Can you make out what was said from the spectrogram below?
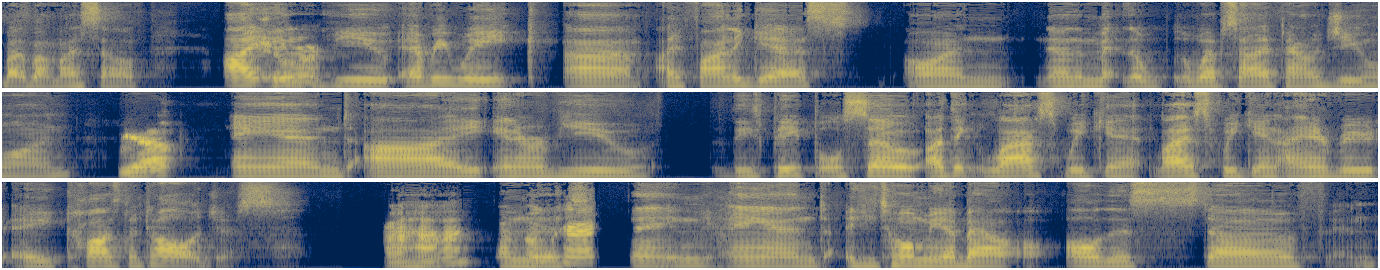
about myself. I sure. interview every week. Um, I find a guest on you know, the, the, the website I found you on. Yep. And I interview these people. So I think last weekend, last weekend, I interviewed a cosmetologist. Uh huh. From this okay. thing, and he told me about all this stuff, and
